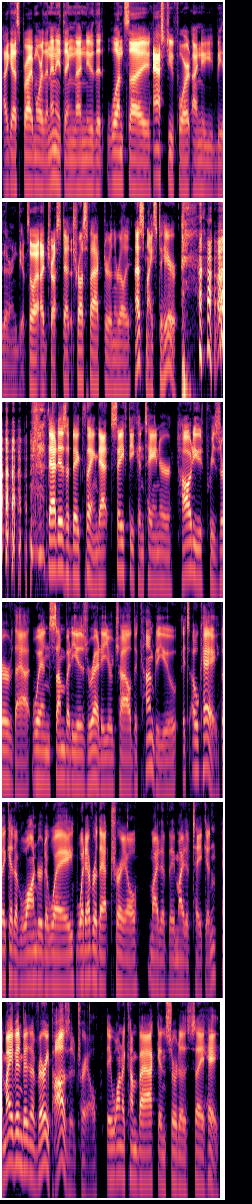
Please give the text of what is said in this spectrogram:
I guess probably more than anything, I knew that once I asked you for it, I knew you'd be there and give. So I, I trusted that it. trust factor and the really that's nice to hear. that is a big thing. That safety container, how do you preserve that when somebody is ready, your child, to come to you? It's okay. They could have wandered away, whatever that trail might have they might have taken. It might have even been a very positive trail. They want to come back and sort of say, hey,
